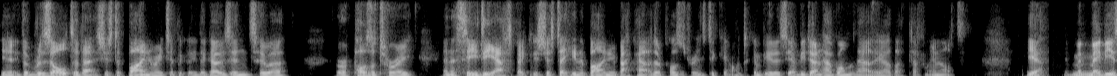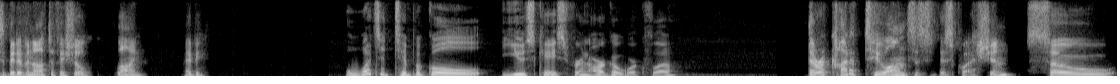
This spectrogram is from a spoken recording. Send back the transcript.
You know, the result of that is just a binary typically that goes into a, a repository, and the CD aspect is just taking the binary back out of the repository and sticking it onto computers. Yeah, but you don't have one without the other. Definitely not. Yeah, maybe it's a bit of an artificial line. Maybe. What's a typical use case for an Argo workflow? There are kind of two answers to this question. So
